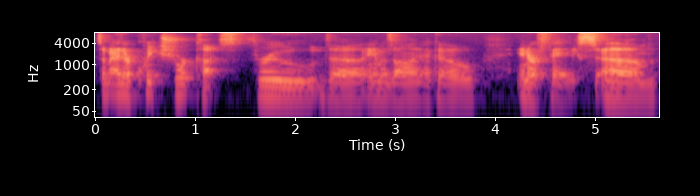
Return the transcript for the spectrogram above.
some other quick shortcuts through the Amazon Echo interface. Um,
